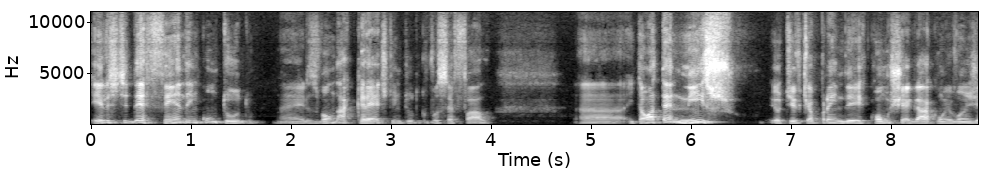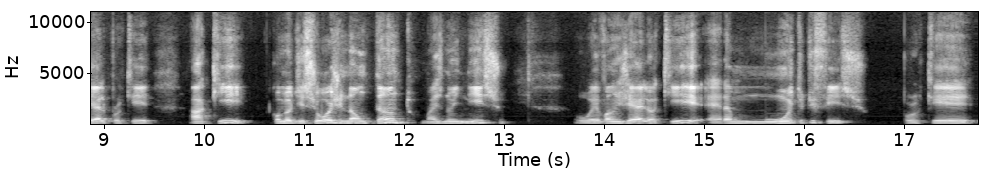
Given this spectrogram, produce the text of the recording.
eles te defendem com tudo, né? Eles vão dar crédito em tudo que você fala. Uh, então, até nisso, eu tive que aprender como chegar com o evangelho, porque aqui, como eu disse, hoje não tanto, mas no início, o evangelho aqui era muito difícil, porque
